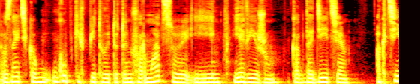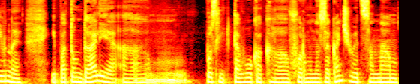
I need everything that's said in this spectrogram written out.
знаете, как губки впитывают эту информацию, и я вижу, когда дети активны, и потом далее а, после того, как а, форум у нас заканчивается, нам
